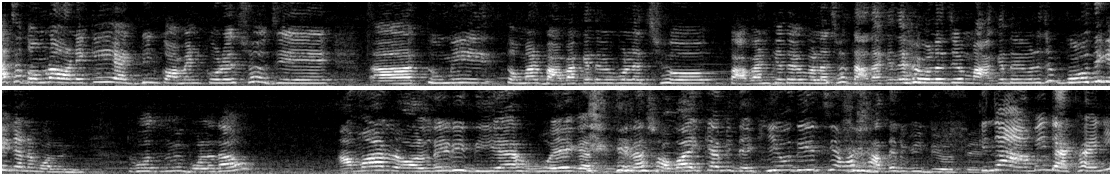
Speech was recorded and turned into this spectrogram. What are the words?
আচ্ছা তোমরা অনেকেই একদিন কমেন্ট করেছ যে তুমি তোমার বাবাকে দেবে বলেছ বাবানকে দেবে বলেছ দাদাকে দেবে বলেছ মাকে দেবে বলেছ বৌদিকে কেন বলনি? তো বৌদি তুমি বলে দাও। আমার অলরেডি দিয়ে হয়ে গেছে যেটা সবাইকে আমি দেখিয়েও দিয়েছি আমার সাথের ভিডিওতে। কিন্তু আমি দেখাইনি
